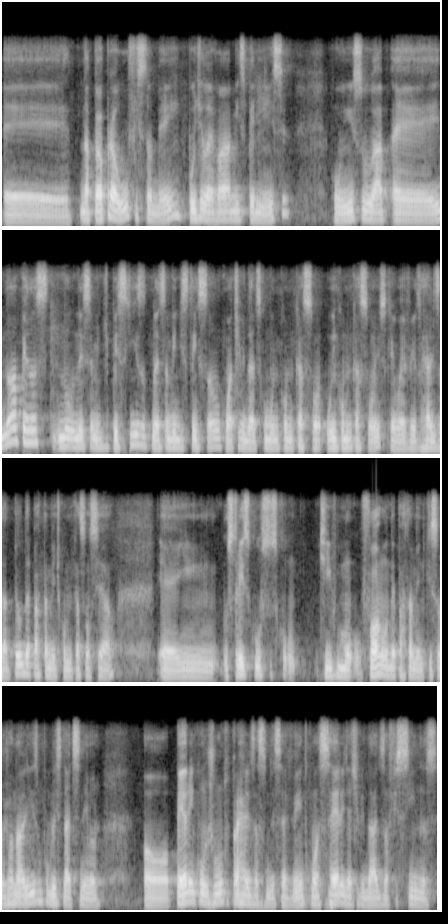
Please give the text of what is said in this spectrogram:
é, na própria UFES também, pude levar a minha experiência com isso, é, e não apenas no, nesse ambiente de pesquisa, mas também de extensão com atividades como o Em, Comunicação, o em Comunicações, que é um evento realizado pelo Departamento de Comunicação Social, é, em os três cursos com, que formam o departamento, que são jornalismo, publicidade e cinema, operam em conjunto para a realização desse evento, com uma série de atividades, oficinas,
